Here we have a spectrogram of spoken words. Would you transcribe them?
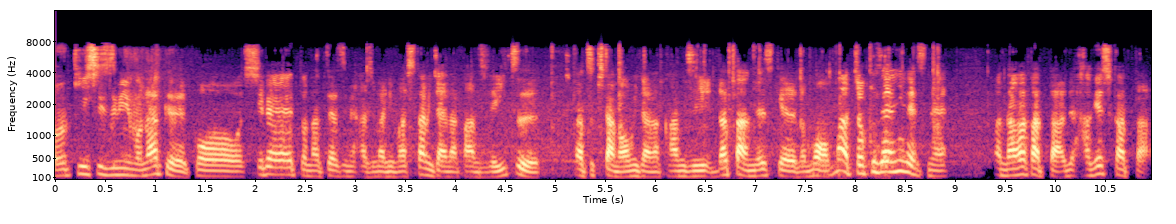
浮き沈みもなく、こう、しれっと夏休み始まりましたみたいな感じで、いつ夏来たのみたいな感じだったんですけれども、まあ直前にですね、ま長かった、で、激しかった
